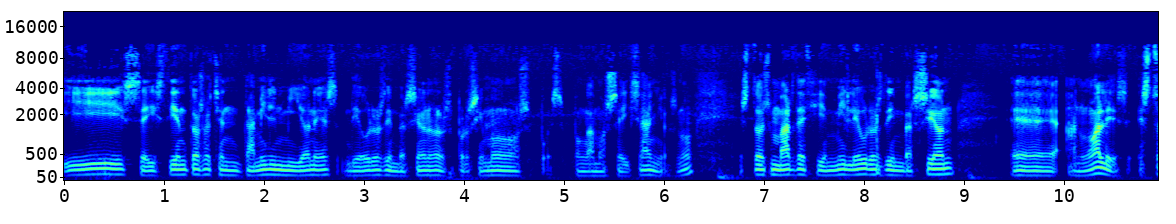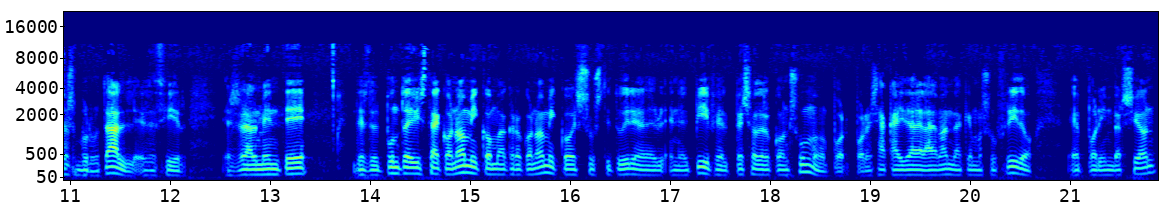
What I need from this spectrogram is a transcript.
y 680.000 millones de euros de inversión en los próximos, pues pongamos, seis años, ¿no? Esto es más de 100.000 euros de inversión eh, anuales. Esto es brutal, es decir, es realmente desde el punto de vista económico, macroeconómico, es sustituir en el, en el PIB el peso del consumo por, por esa caída de la demanda que hemos sufrido eh, por inversión,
